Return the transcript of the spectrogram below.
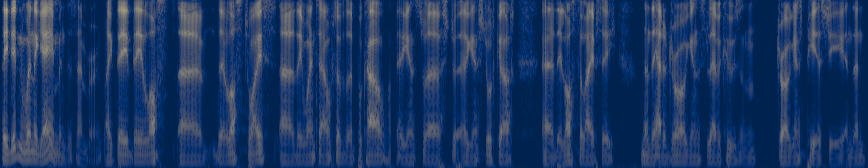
they didn't win a game in December. Like they they lost uh they lost twice. Uh, they went out of the Pokal against uh, against Stuttgart. Uh, they lost to Leipzig. Then they had a draw against Leverkusen, draw against PSG, and then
